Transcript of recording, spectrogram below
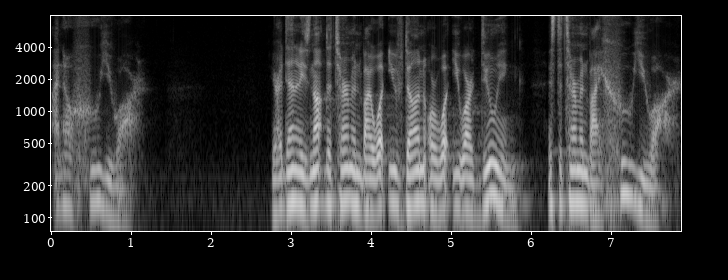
I know who you are. Your identity is not determined by what you've done or what you are doing, it's determined by who you are.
